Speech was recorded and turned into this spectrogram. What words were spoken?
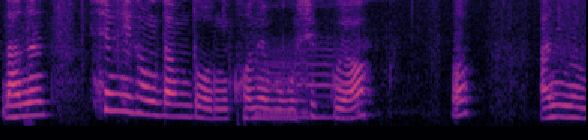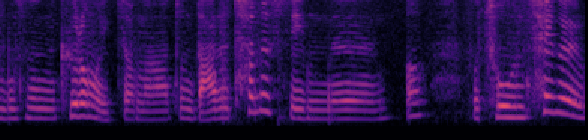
나는 심리 상담도 언니 권해보고 아. 싶고요. 어? 아니면 무슨 그런 거 있잖아. 좀 나를 찾을 수 있는 어? 뭐 좋은 책을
